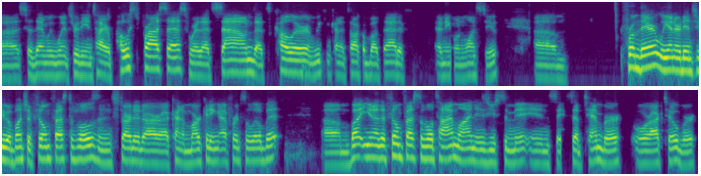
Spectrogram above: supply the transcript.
Uh, so then we went through the entire post process where that's sound, that's color, and we can kind of talk about that if anyone wants to. Um, from there, we entered into a bunch of film festivals and started our uh, kind of marketing efforts a little bit. Um, but you know, the film festival timeline is you submit in say September or October,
